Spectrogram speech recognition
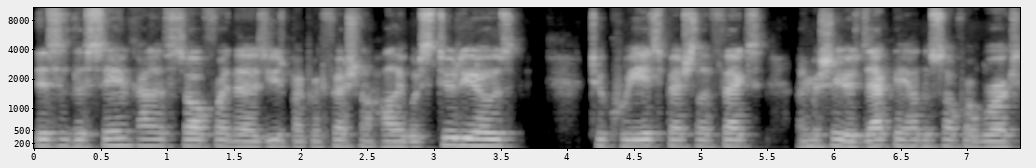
This is the same kind of software that is used by professional Hollywood studios to create special effects. I'm going to show you exactly how the software works,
